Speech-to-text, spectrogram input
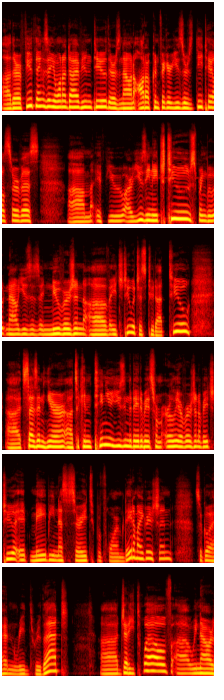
uh, there are a few things that you want to dive into. There's now an auto configure users detail service. Um, if you are using H2, Spring Boot now uses a new version of H2, which is 2.2. Uh, it says in here uh, to continue using the database from earlier version of H2, it may be necessary to perform data migration. So go ahead and read through that. Uh, Jetty 12, uh, we now are,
